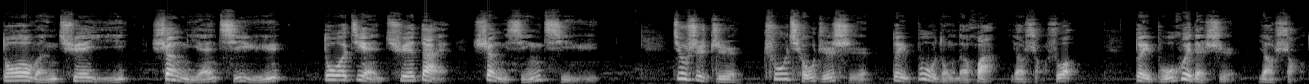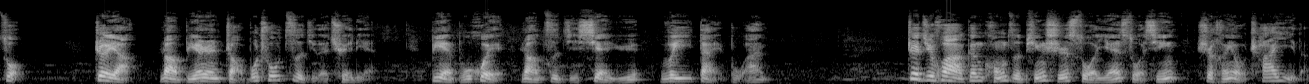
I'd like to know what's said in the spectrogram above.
多闻缺仪，慎言其余；多见缺待，慎行其余。就是指初求职时，对不懂的话要少说，对不会的事要少做，这样让别人找不出自己的缺点。便不会让自己陷于危殆不安。这句话跟孔子平时所言所行是很有差异的。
